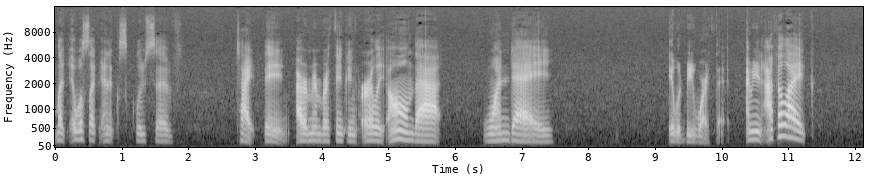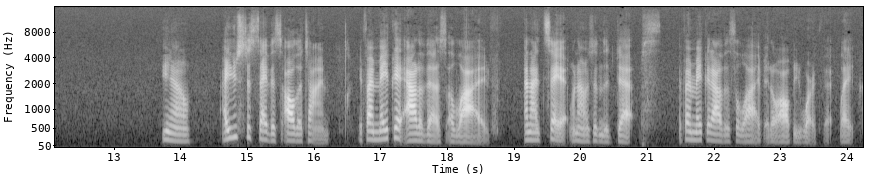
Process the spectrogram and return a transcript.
like it was like an exclusive type thing. I remember thinking early on that one day it would be worth it. I mean, I feel like, you know, I used to say this all the time. If I make it out of this alive, and I'd say it when I was in the depths, if I make it out of this alive, it'll all be worth it. Like,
